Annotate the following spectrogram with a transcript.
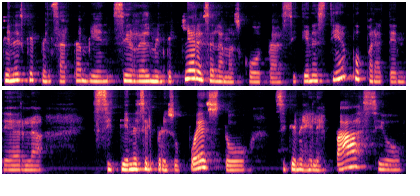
Tienes que pensar también si realmente quieres a la mascota, si tienes tiempo para atenderla, si tienes el presupuesto, si tienes el espacio,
